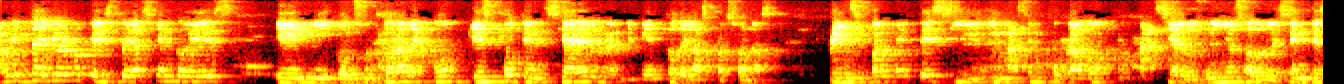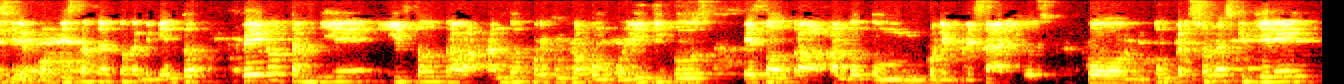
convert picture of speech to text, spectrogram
ahorita yo lo que estoy haciendo es, en mi consultora de COP, es potenciar el rendimiento de las personas. Principalmente sí y más enfocado hacia los niños, adolescentes y deportistas de alto rendimiento, pero también he estado trabajando, por ejemplo, con políticos, he estado trabajando con, con empresarios, con, con, personas que quieren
